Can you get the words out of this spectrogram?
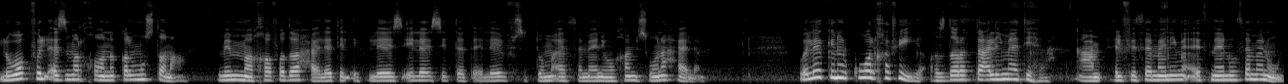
لوقف الأزمة الخانقة المصطنعة. مما خفض حالات الإفلاس إلى ستة آلاف ستمائة ثمانية وخمسون حالة ولكن القوى الخفية أصدرت تعليماتها عام 1882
